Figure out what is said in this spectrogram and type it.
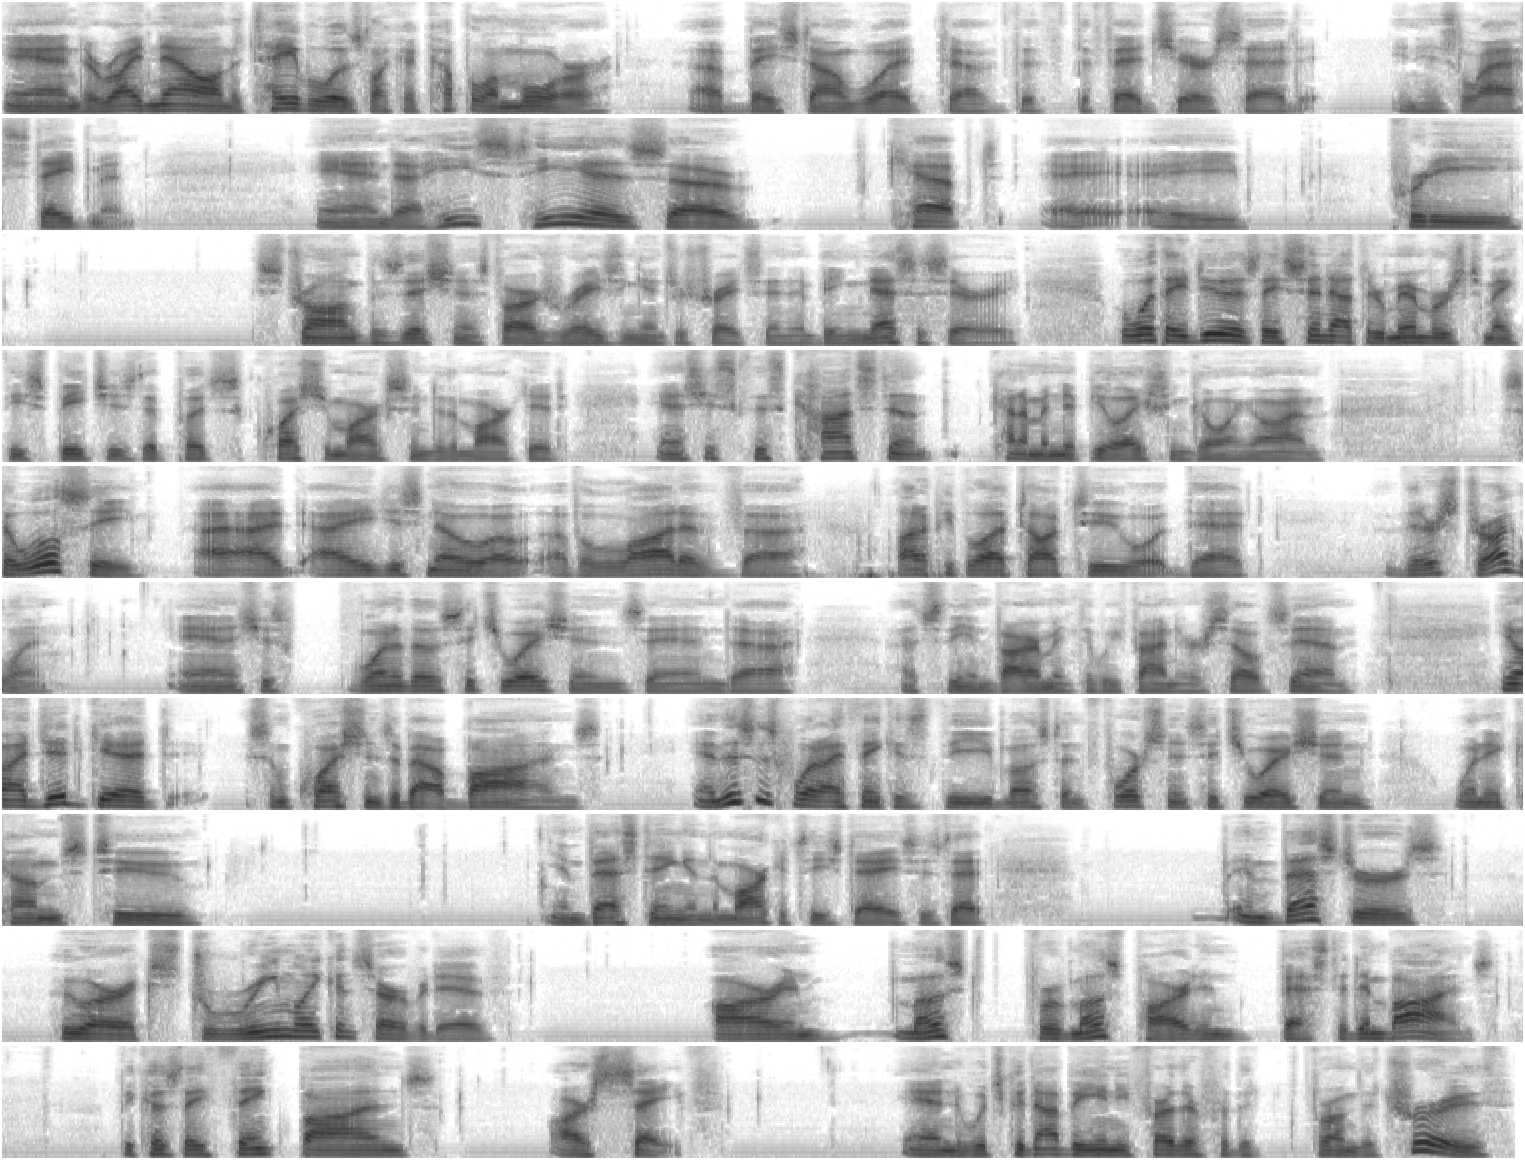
and uh, right now on the table is like a couple of more uh, based on what uh, the, the Fed chair said in his last statement. And uh, he's he has uh, kept a, a, pretty strong position as far as raising interest rates and it being necessary. But what they do is they send out their members to make these speeches that puts question marks into the market, and it's just this constant kind of manipulation going on. So we'll see. I, I, just know of a lot of uh, a lot of people I've talked to that they're struggling, and it's just one of those situations, and uh, that's the environment that we find ourselves in. You know, I did get some questions about bonds, and this is what I think is the most unfortunate situation when it comes to investing in the markets these days is that investors who are extremely conservative are in most for most part invested in bonds because they think bonds are safe. And which could not be any further the, from the truth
